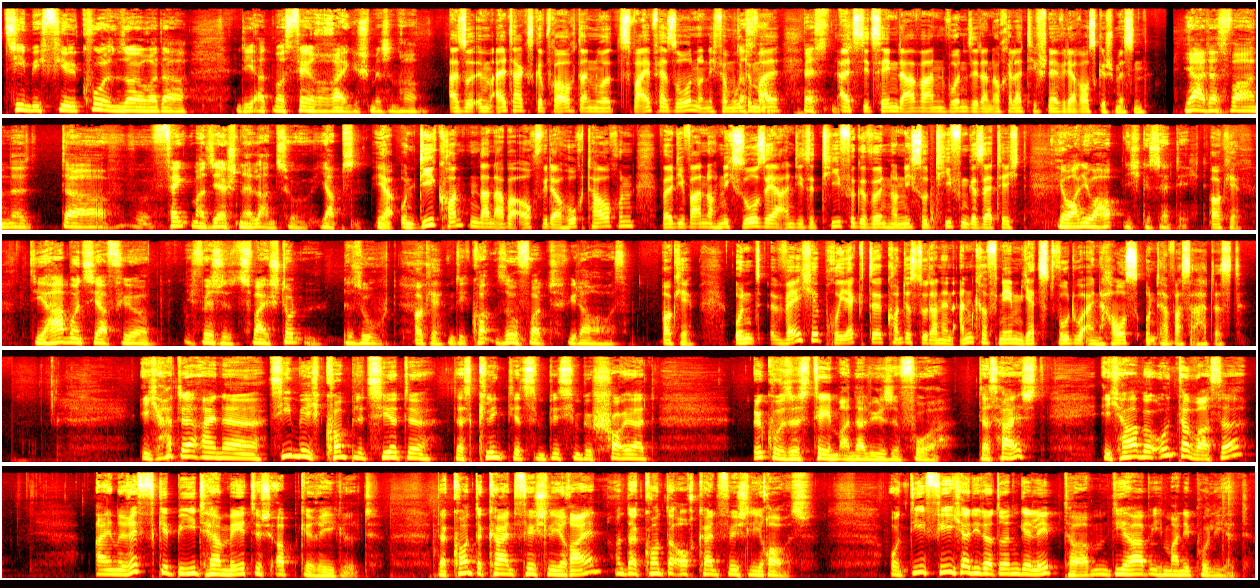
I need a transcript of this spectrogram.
ziemlich viel Kohlensäure da in die Atmosphäre reingeschmissen haben. Also im Alltagsgebrauch dann nur zwei Personen und ich vermute mal, bestens. als die zehn da waren, wurden sie dann auch relativ schnell wieder rausgeschmissen. Ja, das waren da fängt man sehr schnell an zu japsen. Ja, und die konnten dann aber auch wieder hochtauchen, weil die waren noch nicht so sehr an diese Tiefe gewöhnt, noch nicht so tiefengesättigt. Die waren überhaupt nicht gesättigt. Okay. Die haben uns ja für, ich weiß nicht, zwei Stunden besucht. Okay. Und die konnten sofort wieder raus. Okay. Und welche Projekte konntest du dann in Angriff nehmen, jetzt wo du ein Haus unter Wasser hattest? Ich hatte eine ziemlich komplizierte das klingt jetzt ein bisschen bescheuert, Ökosystemanalyse vor. Das heißt, ich habe unter Wasser ein Riffgebiet hermetisch abgeriegelt. Da konnte kein Fischli rein und da konnte auch kein Fischli raus. Und die Viecher, die da drin gelebt haben, die habe ich manipuliert.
